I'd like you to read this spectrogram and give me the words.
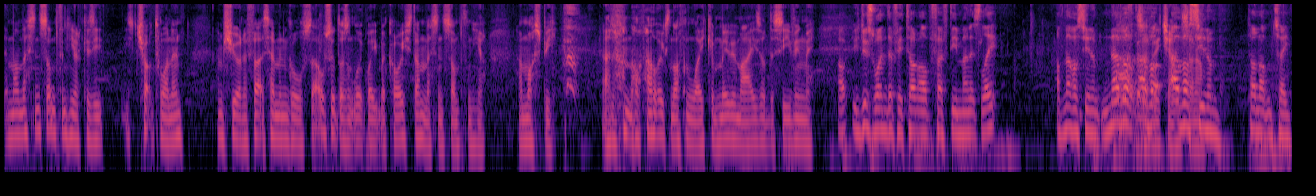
Am I missing something here? Because he he's chucked one in. I'm sure if that's him in goals, that also doesn't look like McCoist. I'm missing something here. I must be. I don't know. That looks nothing like him. Maybe my eyes are deceiving me. Oh, you just wonder if he turned up 15 minutes late. I've never seen him, never, Oh, ever, chance, ever seen him turn up in time.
